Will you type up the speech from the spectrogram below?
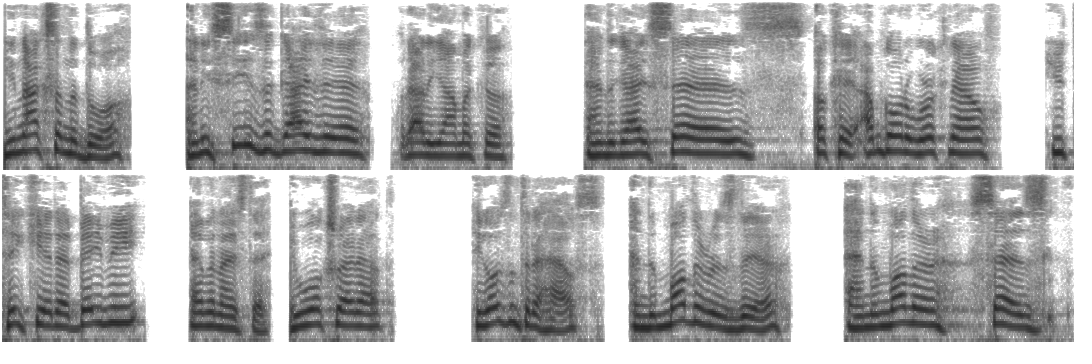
He knocks on the door, and he sees a guy there without a yarmulke, and the guy says, okay, I'm going to work now. You take care of that baby. Have a nice day. He walks right out. He goes into the house and the mother is there. And the mother says,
